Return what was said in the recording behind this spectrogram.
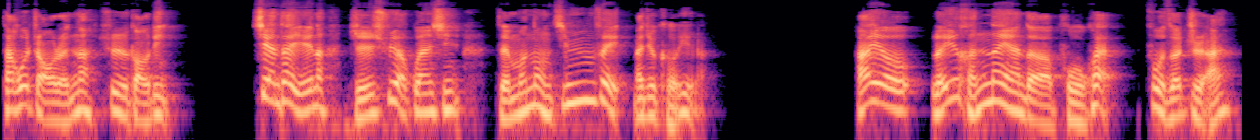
他会找人呢去搞定。县太爷呢只需要关心怎么弄经费，那就可以了。还有雷横那样的捕快负责治安。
